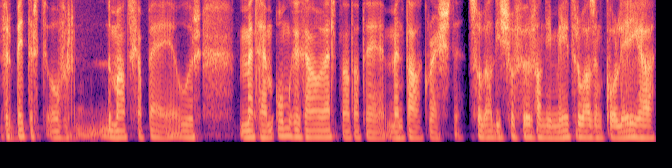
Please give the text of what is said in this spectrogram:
verbitterd over de maatschappij. Hoe er met hem omgegaan werd nadat hij mentaal crashte. Zowel die chauffeur van die metro als een collega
